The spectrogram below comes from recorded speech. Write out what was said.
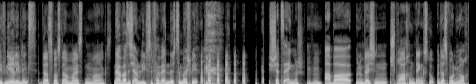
Definiere Lieblings? Das, was du am meisten magst. Na, was ich am liebsten verwende zum Beispiel. ich schätze Englisch. Mhm. Aber, Und in welchen Sprachen denkst du? Das wurden wir auch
